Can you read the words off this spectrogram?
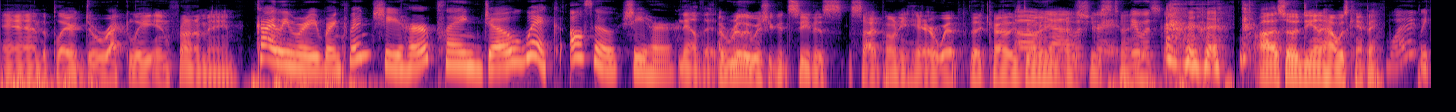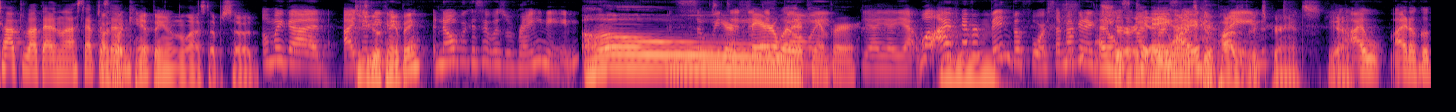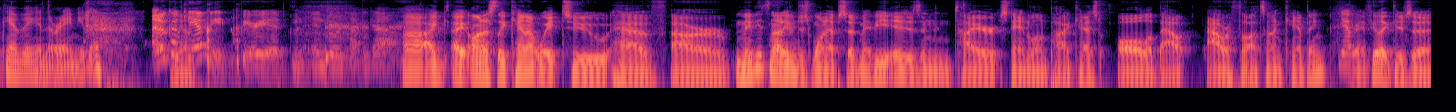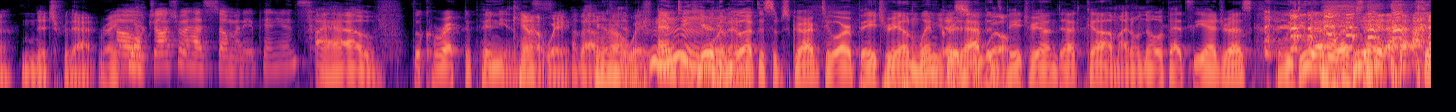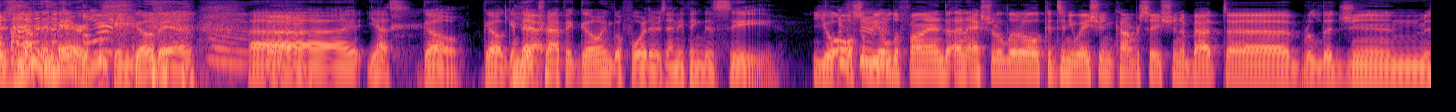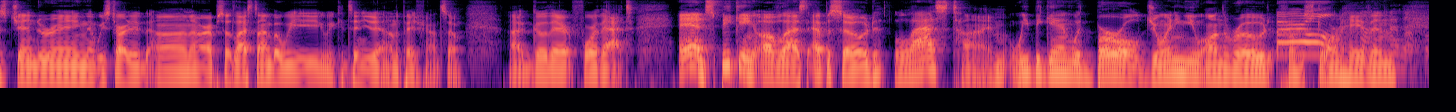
And the player directly in front of me. Kylie Marie Brinkman, she, her, playing Jo Wick, also she, her. Nailed it. I really wish you could see this side pony hair whip that Kylie's oh doing yeah, it as was she's great. doing It was great. Uh, so, Deanna, how was camping? what? We talked about that in the last Talked episode. about camping on the last episode. Oh my god! I Did didn't you go even- camping? No, because it was raining. Oh. So we You're a didn't fair end weather going. camper. Yeah, yeah, yeah. Well, I've never been before, so I'm not gonna go. I'm just Sure, yeah, you want it to be a positive rain. experience. Yeah. I, I don't go camping in the rain either. I don't go Yeah. camping. Period. I'm an indoor type of guy. Uh, I, I honestly cannot wait to have our maybe it's not even just one episode maybe it is an entire standalone podcast all about our thoughts on camping Yep. i feel like there's a niche for that right Oh, Yeah. Joshua has so many opinions. I have the correct opinions. Cannot wait. About Cannot camping. wait. And to hear them, them. you'll have to subscribe to our Patreon when Yes, crit happens. Patreon.com. I don't know if that's the address, but we do have a website. There's nothing there. You can go there. Uh, yes, go. Go. Get that Yeah. traffic going before there's anything to see. You'll also be able to find an extra little continuation conversation about uh, religion misgendering that we started on our episode last time but we we continued it on the patreon so uh, go there for that. And speaking of last episode last time we began with burl joining you on the road from stormhaven. I love Pearl.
